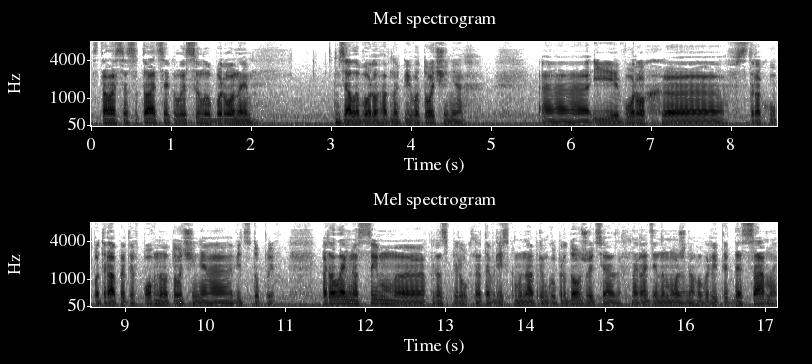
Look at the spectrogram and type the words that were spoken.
сталася ситуація, коли сили оборони взяли ворога в напівоточення. Е, і ворог е, в страху потрапити в повне оточення відступив. Паралельно з цим, в принципі, рух на Таврійському напрямку продовжується. Наразі не можна говорити, де саме.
